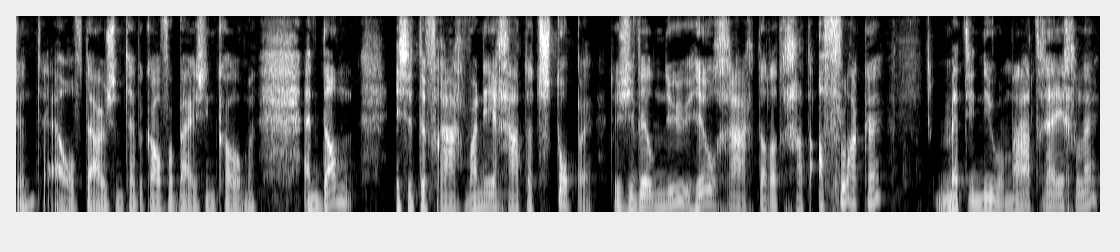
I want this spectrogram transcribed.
10.000. 11.000 heb ik al voorbij zien komen. En dan is het de vraag wanneer gaat het stoppen? Dus je wil nu heel graag dat het gaat afvlakken met die nieuwe maatregelen.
